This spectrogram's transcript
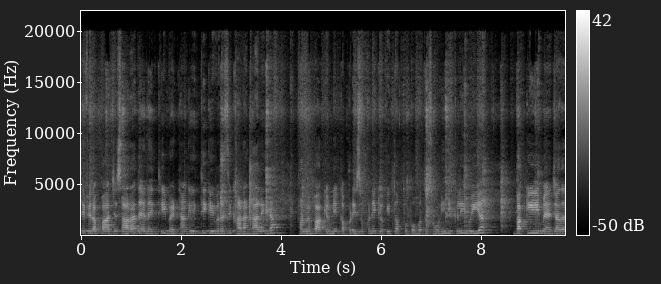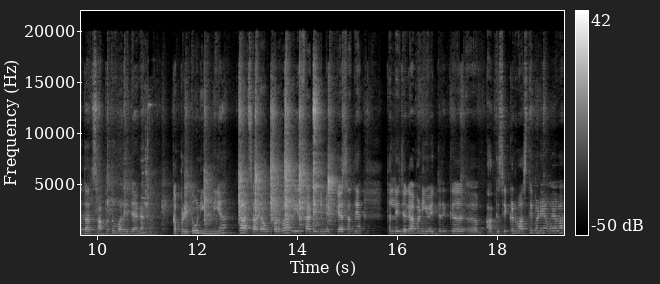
ਤੇ ਫਿਰ ਆਪਾਂ ਅੱਜ ਸਾਰਾ ਦਿਨ ਇੱਥੇ ਹੀ ਬੈਠਾਂਗੇ। ਇੱਥੇ ਕਈ ਵਾਰ ਅਸੀਂ ਖਾਣਾ ਖਾ ਲਈਦਾ। ਹੁਣ ਮੈਂ ਪਾ ਕੇ ਆਉਂਦੀ ਹਾਂ ਕੱਪੜੇ ਸੁੱਕਣੇ ਕਿਉਂਕਿ ਧੁੱਪ ਬਹੁਤ ਸੋਹਣੀ ਨਿਕਲੀ ਹੋਈ ਆ। ਬਾਕੀ ਮੈਂ ਜ਼ਿਆਦਾਤਰ ਸੱਬ ਤੋਂ ਵਾਲੇ ਦਿਨ ਕੱਪੜੇ ਧੋਣੀ ਹੁੰਦੀ ਆ। ਘਰ ਸਾਡਾ ਉੱਪਰ ਵਾ, ਇਹ ਸਾਡੇ ਜਿਵੇਂ ਕਹਿ ਸਕਦੇ ਆ, ਥੱਲੇ ਜਗ੍ਹਾ ਬਣੀ ਹੋਈ, ਇੱਧਰ ਇੱਕ ਅੱਗ ਸੇਕਣ ਵਾਸਤੇ ਬਣਿਆ ਹੋਇਆ ਵਾ।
